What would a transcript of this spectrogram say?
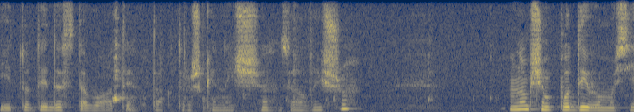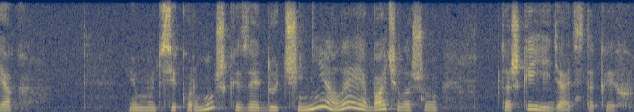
і туди доставати. Так, трошки нижче залишу. Ну, в общем, подивимось, як йому ці кормушки зайдуть чи ні, але я бачила, що пташки їдять з таких.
